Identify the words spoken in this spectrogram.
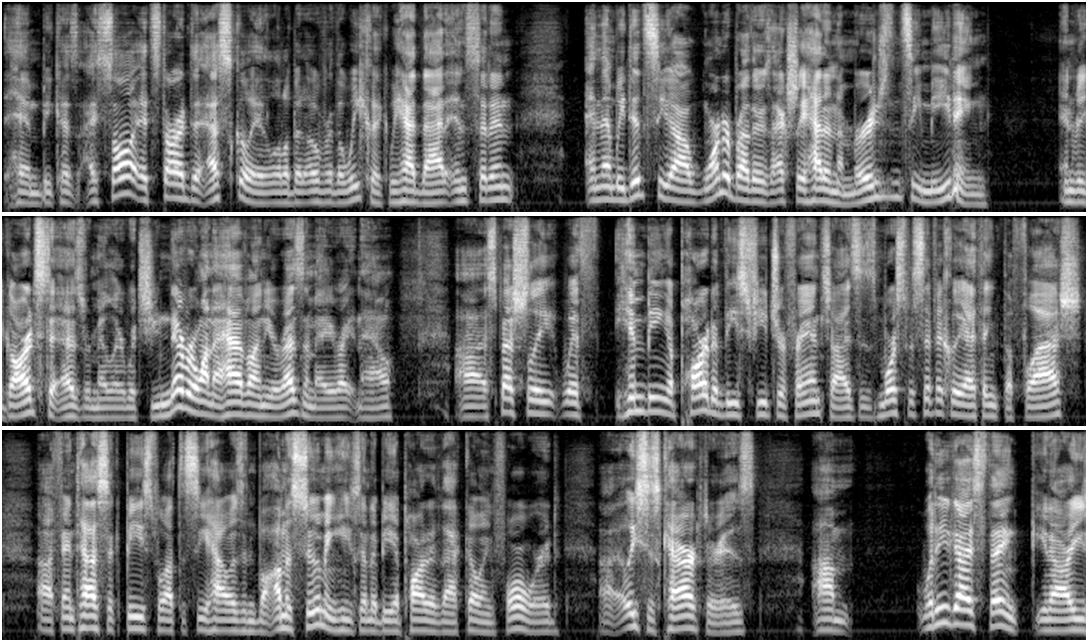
him because I saw it started to escalate a little bit over the week. Like we had that incident. And then we did see uh, Warner Brothers actually had an emergency meeting in regards to Ezra Miller, which you never want to have on your resume right now, uh, especially with him being a part of these future franchises. More specifically, I think The Flash, uh, Fantastic Beast. We'll have to see how is involved. I'm assuming he's going to be a part of that going forward. Uh, at least his character is. Um, what do you guys think? You know, are you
